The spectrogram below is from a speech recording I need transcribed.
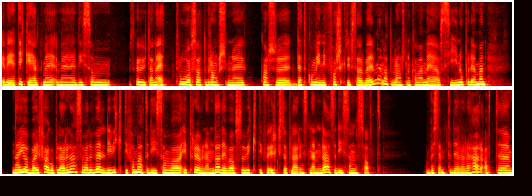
Jeg vet ikke helt med, med de som skal utdanne. Jeg tror også at bransjene kanskje Dette kom inn i forskriftsarbeid, men at bransjene kan være med og si noe på det. men når jeg jobba i fagopplæringa, så var det veldig viktig for meg at de som var i prøvenemnda, det var også viktig for yrkesopplæringsnemnda, altså de som satt og bestemte deler av det her, at uh,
